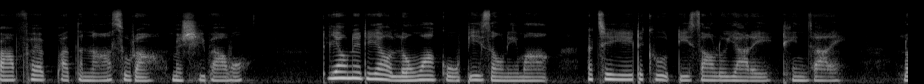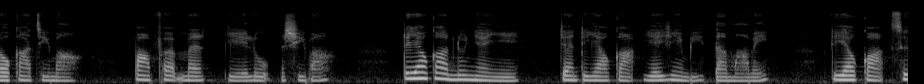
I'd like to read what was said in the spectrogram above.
perfect partner ဆိုတာမရှိပါဘူး။တစ်ယောက်နဲ့တစ်ယောက်လုံးဝကိုပြည့်စုံနေမှအချစ်ရေးတစ်ခုတည်ဆောက်လို့ရတယ်ထင်ကြတယ်။ လောကကြီးမှာ perfect match ရေလို့မရှိပါတယောက်ကနုညံ့ရင်ကြံတယောက်ကရဲရင်ပြီးတန်ပါမယ်တယောက်ကဆွ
